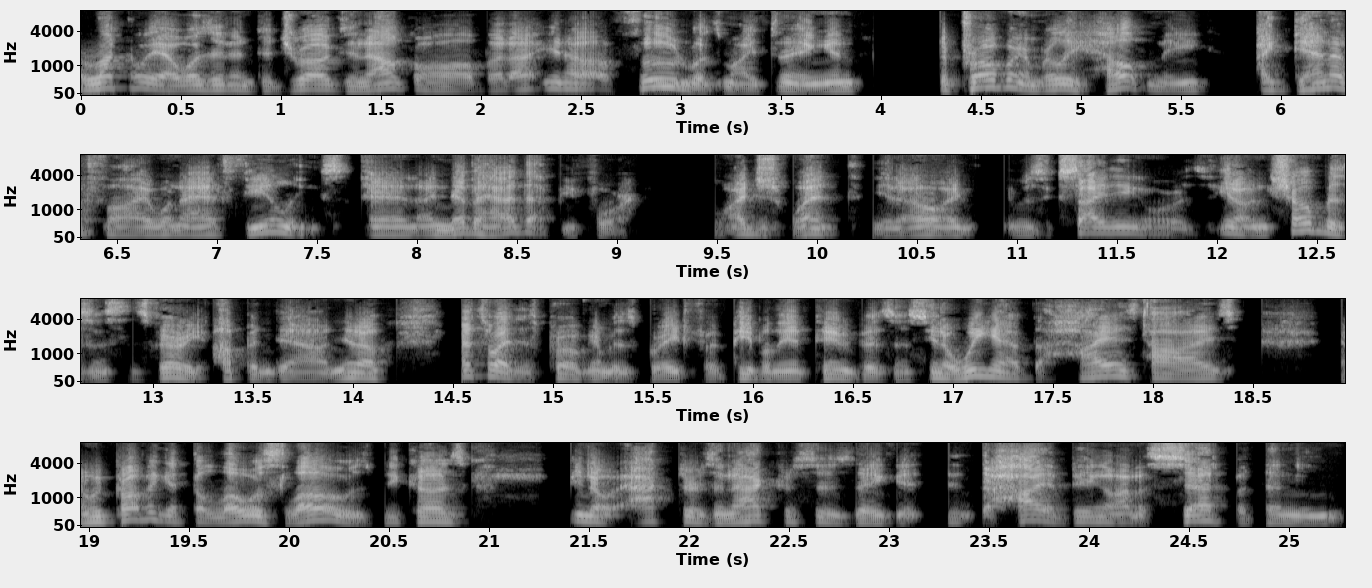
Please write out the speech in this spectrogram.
luckily I wasn't into drugs and alcohol, but I, you know, food was my thing, and the program really helped me identify when I had feelings, and I never had that before. I just went, you know, I, it was exciting, or you know, in show business, it's very up and down. You know, that's why this program is great for people in the entertainment business. You know, we have the highest highs, and we probably get the lowest lows because you know, actors and actresses, they get the high of being on a set, but then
